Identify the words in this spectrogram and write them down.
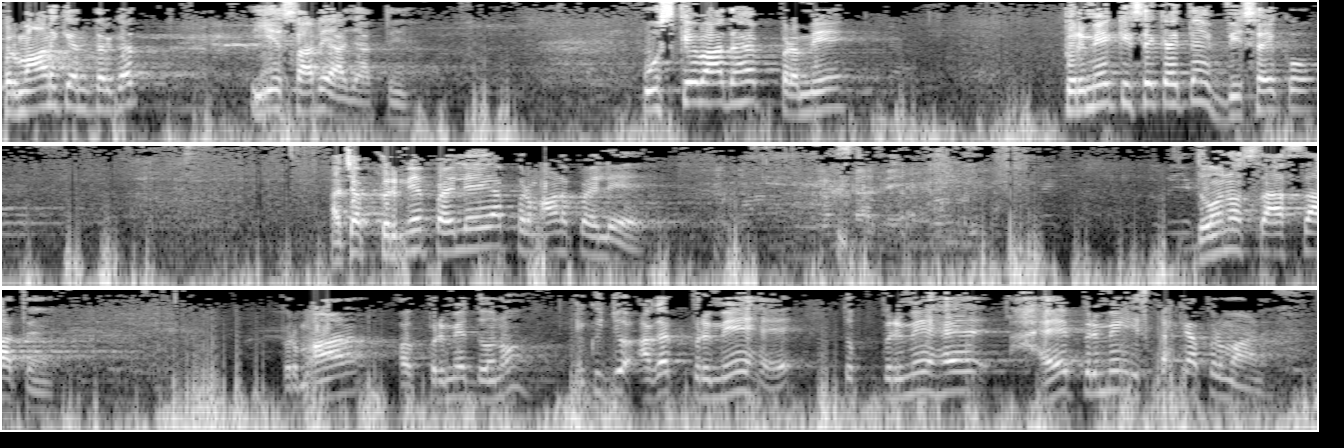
प्रमाण के अंतर्गत ये सारे आ जाते हैं। उसके बाद है प्रमेय। प्रमेय किसे कहते हैं? विषय को। अच्छा प्रमेय पहले है या प्रमाण पहले है? दोनों साथ साथ हैं। प्रमाण और प्रमेय दोनों, क्योंकि जो अगर प्रमेय है तो प्रमेय है है प्रमेय, इसका क्या प्रमाण है?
